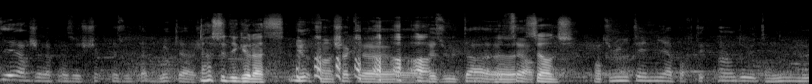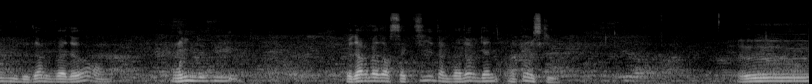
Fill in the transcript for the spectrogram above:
vierge à la place de chaque résultat de blocage. Ah, c'est dégueulasse. Enfin, chaque euh, résultat euh, surge. Surge. Quand une unité ennemie à portée 1-2 est en ligne de vue de Dark Vador, en ligne de vue, le Dark Vador s'active, Dark Vador gagne un point esquive. Euh...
